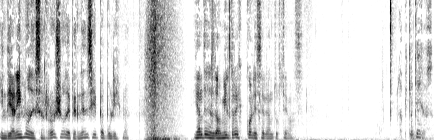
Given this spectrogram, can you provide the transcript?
Indianismo, Desarrollo, Dependencia y Populismo. Y antes del 2003, ¿cuáles eran tus temas? Los piqueteros.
